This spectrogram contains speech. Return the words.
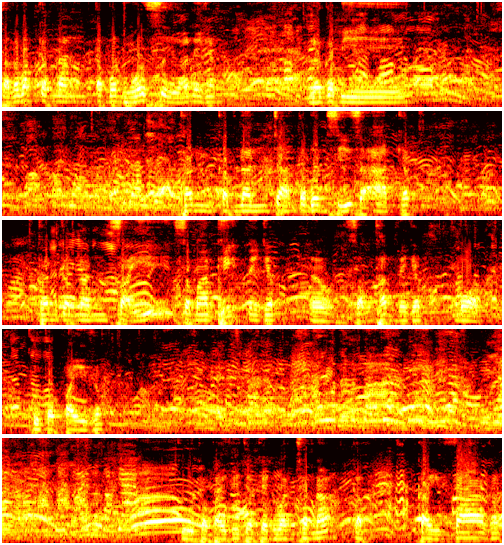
สารวัตรกำนันตำบลหัวเสือนะครับ แล้วก็มีท่านกำนันจากตำบลศรีสะอาดครับ ท่านกำนันใสสมาธินะครับอ้าวสองท่านนะครับมอบคู่ต่อไปครับคู่ต่อไปนี่จะเป็นวันชนะกับไก่ฟ้าครับ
